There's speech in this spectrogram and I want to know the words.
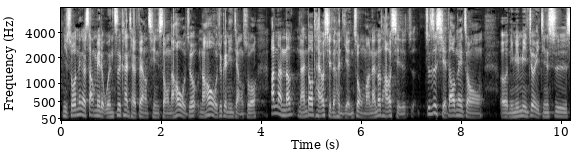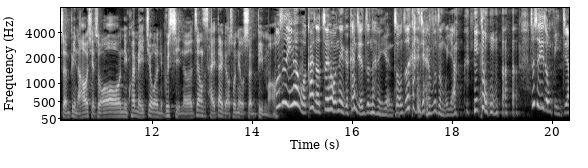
你说那个上面的文字看起来非常轻松，然后我就然后我就跟你讲说啊，难道难道他要写的很严重吗？难道他要写的就是写到那种呃，你明明就已经是生病，然后写说哦，你快没救了，你不行了，这样子才代表说你有生病吗？不是，因为我看到最后那个看起来真的很严重，这看起来不怎么样，你懂吗？这是一种比较。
